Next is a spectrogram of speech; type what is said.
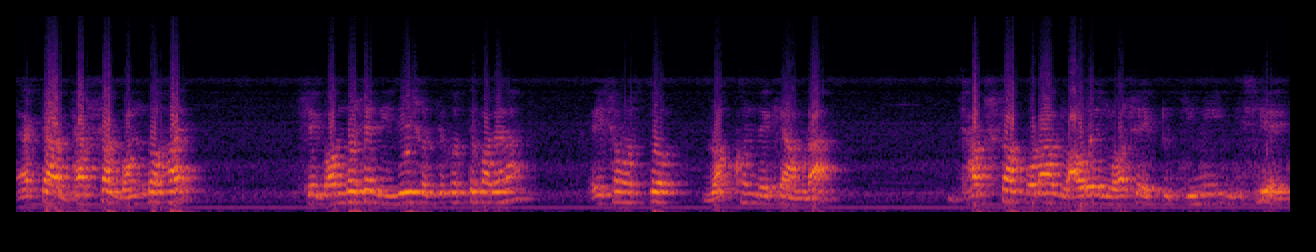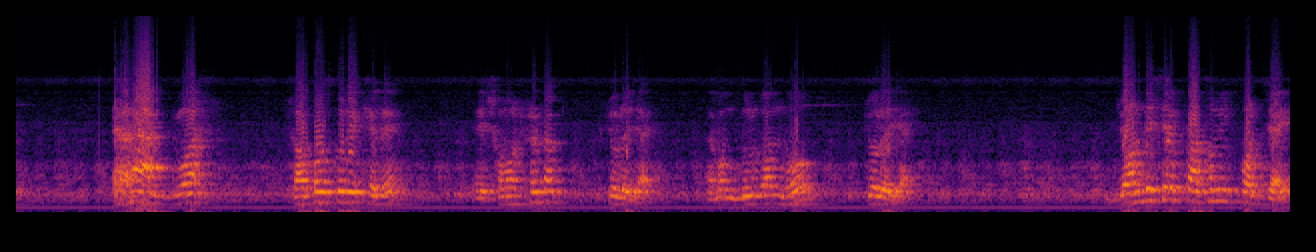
একটা ভ্যাবসা গন্ধ হয়। সে গন্ধ সে নিজেই সহ্য করতে পারে না। এই সমস্ত লক্ষণ দেখে আমরা ঝাপসা পড়া লাউয়ের রসে একটু চিনি মিশিয়ে এক গ্লাস শরবত করে খেলে এই সমস্যাটা চলে যায় এবং দুর্গন্ধ চলে যায়। জন্ডিসের প্রাথমিক পর্যায়ে,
